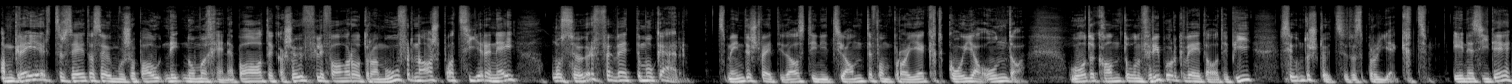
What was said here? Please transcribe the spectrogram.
Am Greyerzer See da soll man schon bald nicht nur baden, Schöffli fahren oder am Ufer nachspazieren. Nein, auch surfen wollen wir gerne. Zumindest wollen das die Initianten vom Projekt Goya Onda. Und auch der Kanton Fribourg wäre da dabei. Sie unterstützen das Projekt. Ihnen Idee,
